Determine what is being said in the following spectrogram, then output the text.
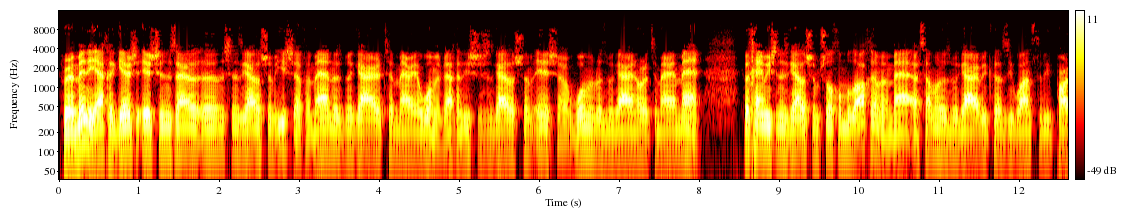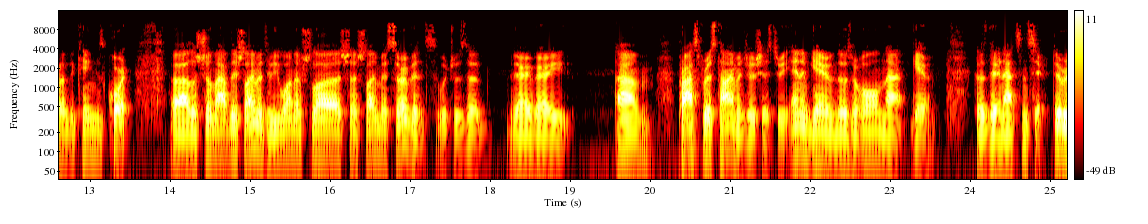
For a mini, if a man was megayir to marry a woman, a woman was megayir in order to marry a man. A man or someone was Megar because he wants to be part of the king's court. Uh, to be one of Shlome's servants, which was a very, very um, prosperous time in Jewish history. And of Gerim, those are all not Gerim because they're not sincere. People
